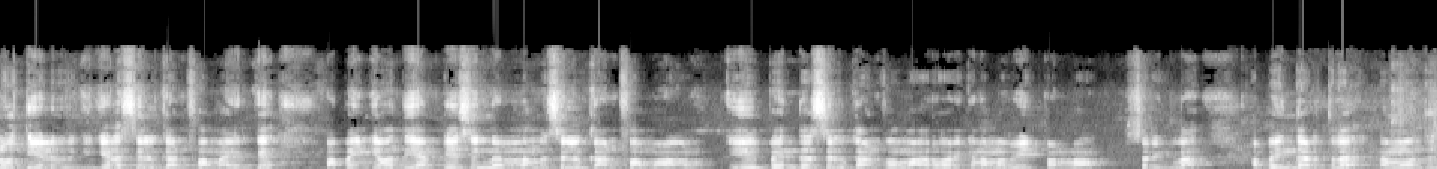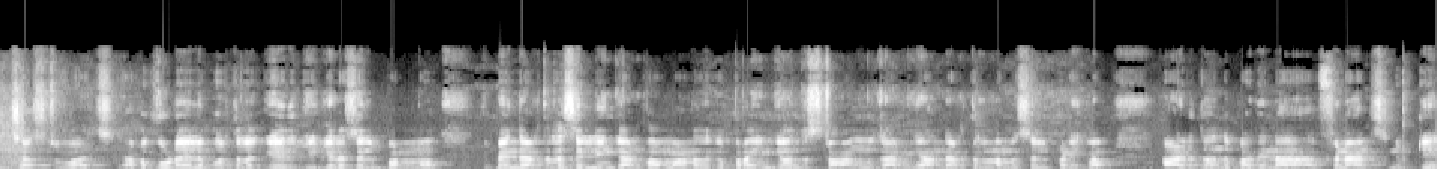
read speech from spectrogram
நூற்றி எழுபதுக்கு கீழே செல் கன்ஃபார்ம் ஆயிருக்கு. அப்போ இங்கே வந்து எம்டி சிக்னலில் நம்ம செல் கன்ஃபார்ம் ஆகணும். இப்போ இந்த செல் கன்ஃபார்ம் ஆகிற வரைக்கும் நம்ம வெயிட் பண்ணலாம். சரிங்களா? அப்போ இந்த இடத்துல நம்ம வந்து ஜஸ்ட் வாட்ச் அப்போ கூடையில் பொறுத்தளவுக்கு எதுக்கு கீழே செல் பண்ணணும்? இப்போ இந்த இடத்துல செல்லிங் கன்ஃபார்ம் ஆனதுக்கப்புறம் இங்கே வந்து ஸ்ட்ராங்னு காமிக்கும் அந்த இடத்துல நம்ம செல் பண்ணிக்கலாம். அடுத்து வந்து பார்த்திங்கன்னா ஃபினான்ஸ் நிஃப்டி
